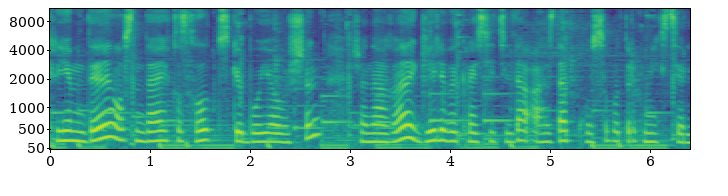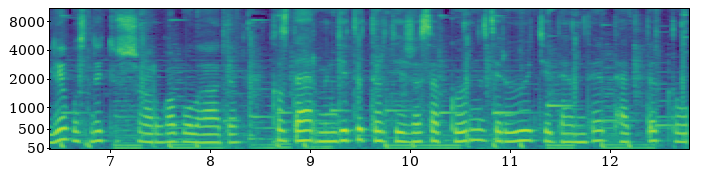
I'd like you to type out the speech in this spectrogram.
кремді осындай қызғылт түске бояу үшін жаңағы гелевый красительді аздап қосып отырып микстерлеп осындай түс шығаруға болады. Қыздар міндетті түрде жасап көріңіздер өте дәмді тәтті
